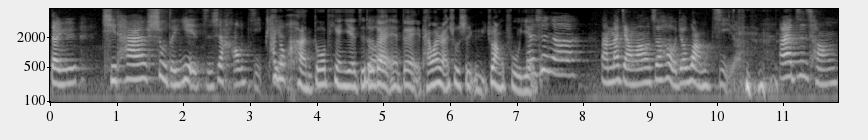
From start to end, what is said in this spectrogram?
等于其他树的叶子是好几片，它有很多片叶子，对不对？对，台湾栾树是羽状复叶。但是呢，妈妈讲完了之后我就忘记了。啊，自从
